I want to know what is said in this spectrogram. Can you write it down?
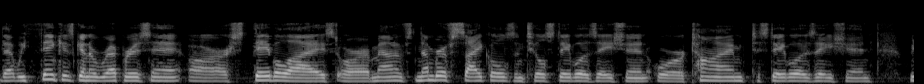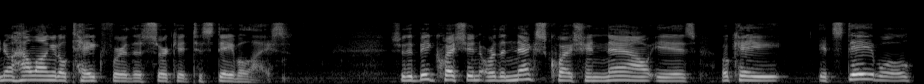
that we think is going to represent our stabilized or our amount of number of cycles until stabilization or time to stabilization. We know how long it'll take for the circuit to stabilize. So the big question or the next question now is, okay, it's stable,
